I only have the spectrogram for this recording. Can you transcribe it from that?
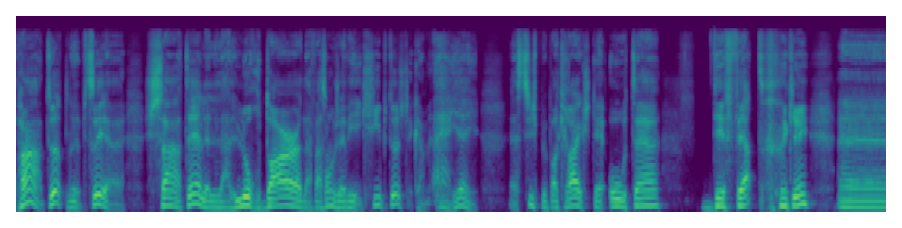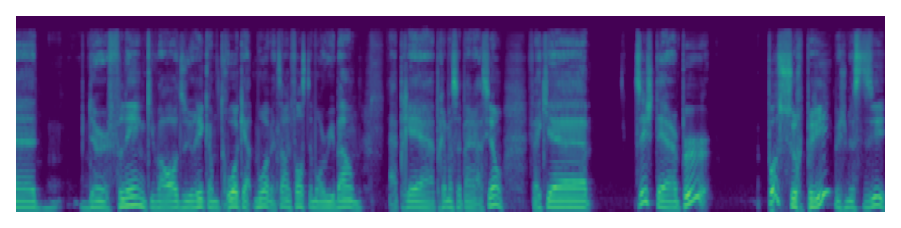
pantoute. Là. Puis tu sais, euh, je sentais la lourdeur de la façon que j'avais écrit, puis tout. J'étais comme, aïe, aïe, si je peux pas croire que j'étais autant défaite, OK? Euh, d'un fling qui va avoir duré comme 3-4 mois. Mais tu sais, dans le fond, c'était mon rebound après, après ma séparation. Fait que, tu sais, j'étais un peu, pas surpris, mais je me suis dit,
